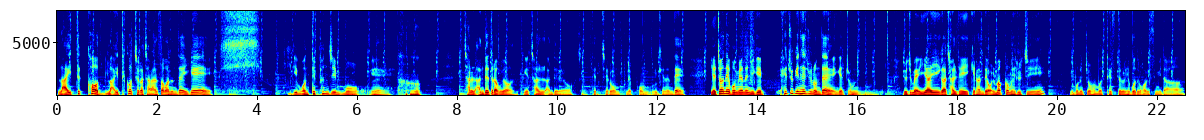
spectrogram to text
LightCut, LightCut 제가 잘 안 써봤는데 이게 이게 원탭 편집 뭐 예. 잘 안 되더라고요. 이게 잘 안 되네요. 새로운 플랫폼 이렇게 했는데 예전에 보면은 이게 해주긴 해주는데 이게 좀 요즘에 AI가 잘 돼 있긴 한데 얼마큼 해줄지 이번에 좀 한번 테스트를 해보도록 하겠습니다.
